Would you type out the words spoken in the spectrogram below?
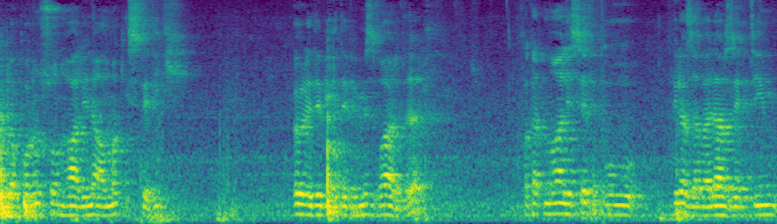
bu raporun son halini almak istedik. Öyle de bir hedefimiz vardı. Fakat maalesef bu biraz evvel arz ettiğim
